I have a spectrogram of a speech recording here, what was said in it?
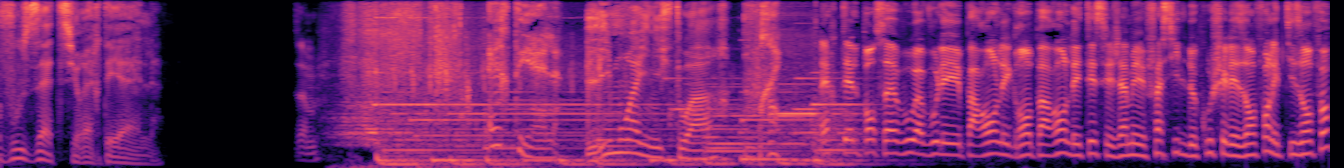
vous êtes sur RTL. RTL, Lis-moi une histoire vrai. RTL pense à vous, à vous les parents, les grands-parents. L'été, c'est jamais facile de coucher les enfants, les petits-enfants.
